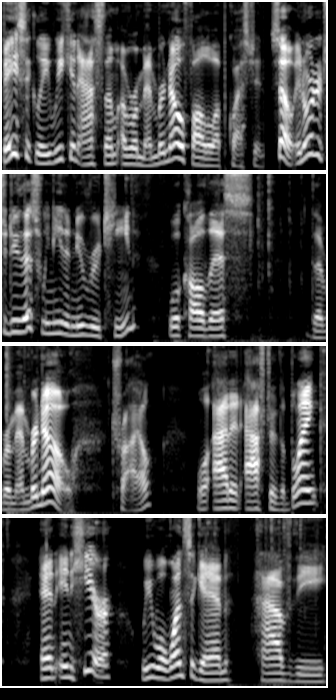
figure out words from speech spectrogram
Basically, we can ask them a remember know follow up question. So, in order to do this, we need a new routine. We'll call this the remember know trial. We'll add it after the blank. And in here, we will once again have the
